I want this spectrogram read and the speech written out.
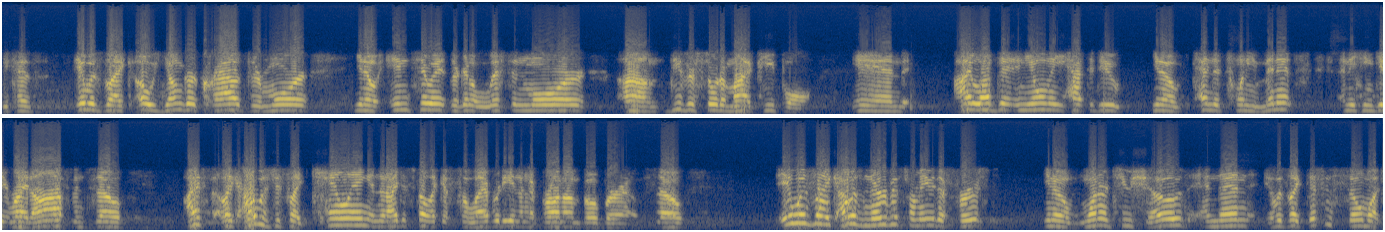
because it was like, oh, younger crowds are more, you know, into it. They're gonna listen more. Um, these are sort of my people, and I loved it. And you only have to do, you know, 10 to 20 minutes, and you can get right off. And so I felt like I was just like killing, and then I just felt like a celebrity, and then I brought on Bo Burnham. So it was like I was nervous for maybe the first, you know, one or two shows, and then it was like this is so much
